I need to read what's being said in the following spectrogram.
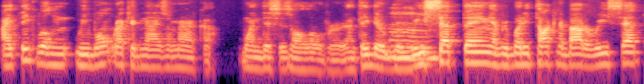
I think we'll we won't recognize America when this is all over. I think the, mm. reset thing, everybody talking about a reset.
